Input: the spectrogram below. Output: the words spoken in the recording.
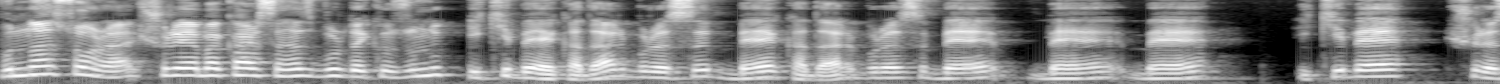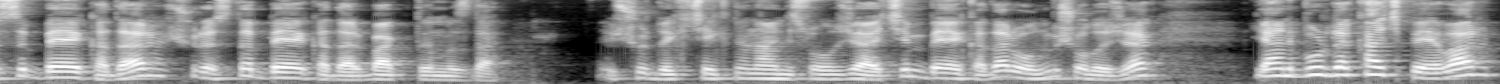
Bundan sonra şuraya bakarsanız buradaki uzunluk 2B kadar. Burası B kadar. Burası B, B, B, 2B. Şurası B kadar. Şurası da B kadar baktığımızda. E, Şuradaki şeklin aynısı olacağı için B kadar olmuş olacak. Yani burada kaç B var?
